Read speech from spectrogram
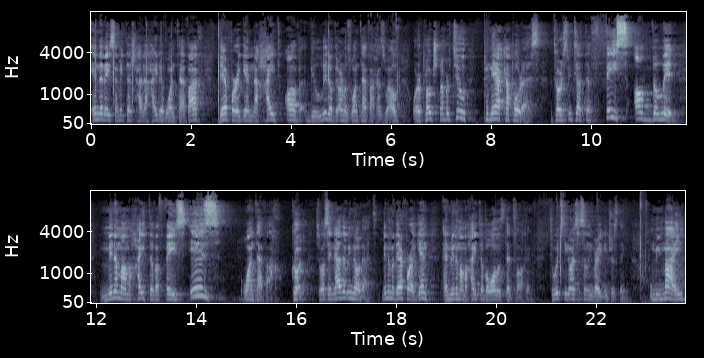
in the beis Hamikdash, had a height of one tefach. Therefore, again, the height of the lid of the aron was one tefach as well. Or approach number two, penea kapores. The Torah speaks out the face of the lid. Minimum height of a face is one tefach. Good. So we'll say now that we know that minimum, therefore again, and minimum height of a wall is ten tefachim. To which the Gemara says something very interesting. Umimai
